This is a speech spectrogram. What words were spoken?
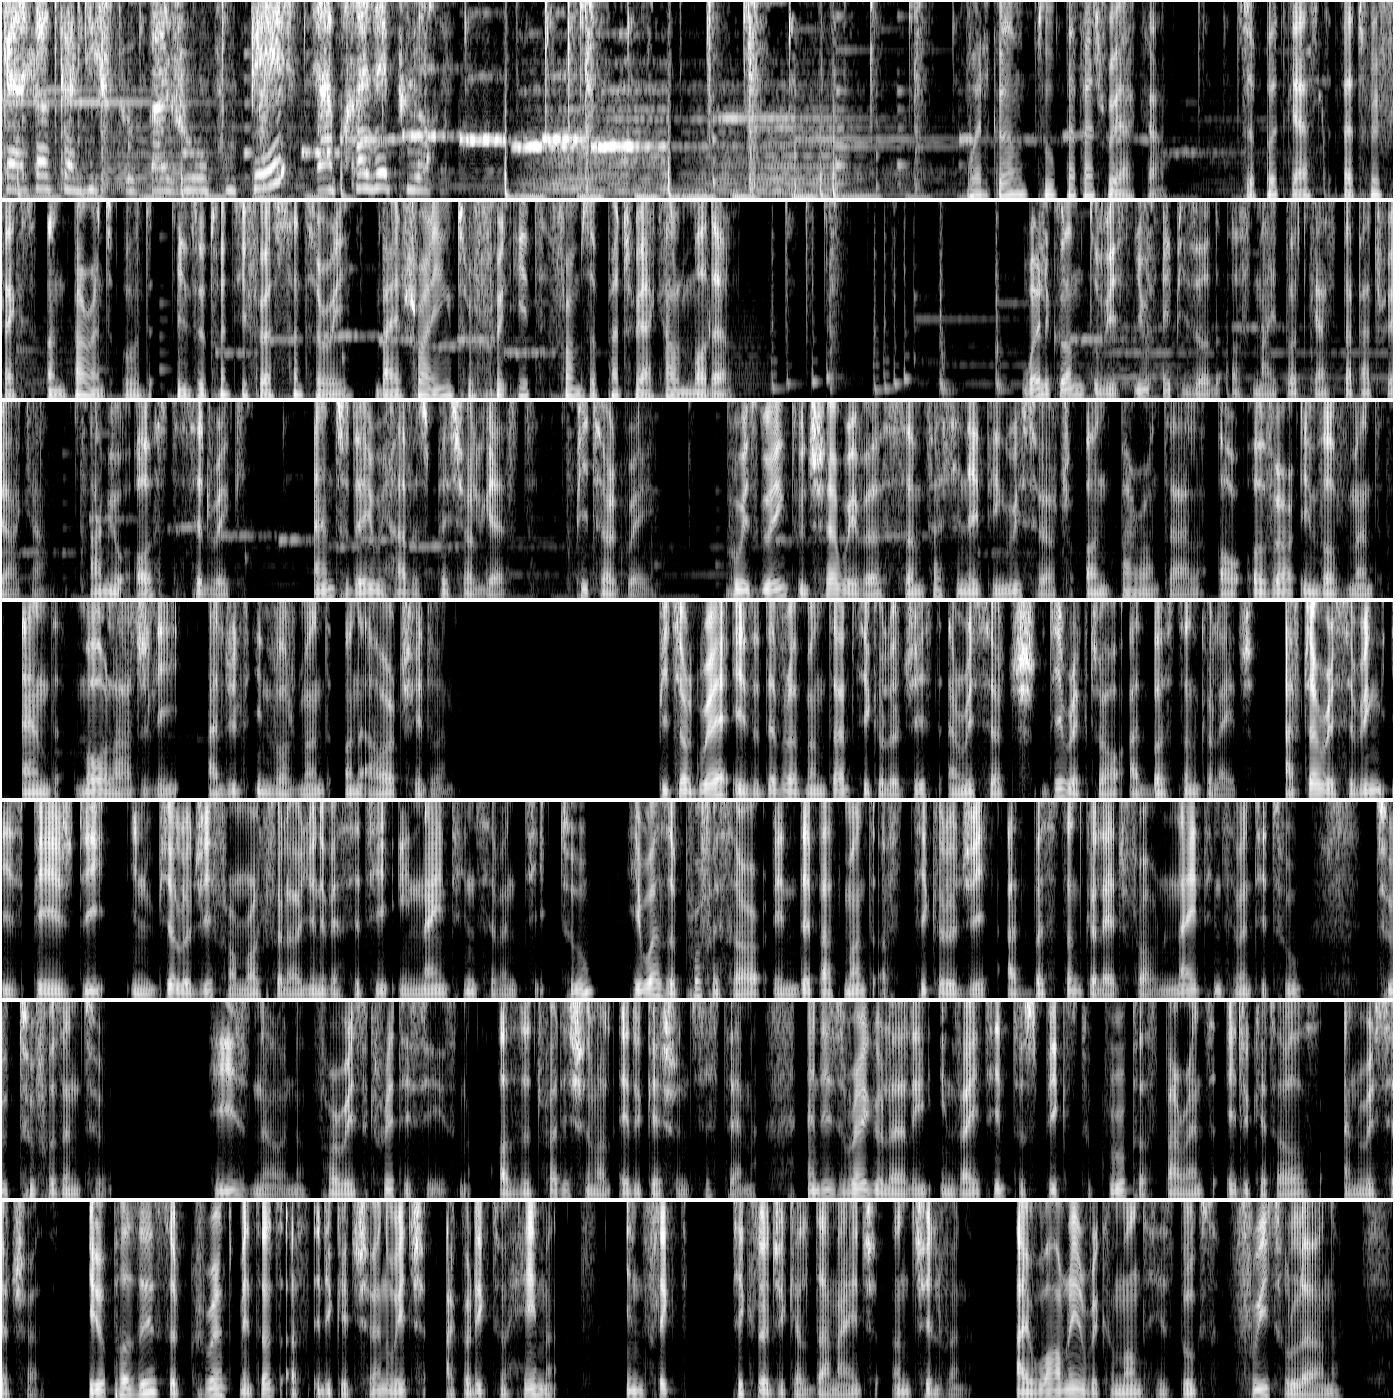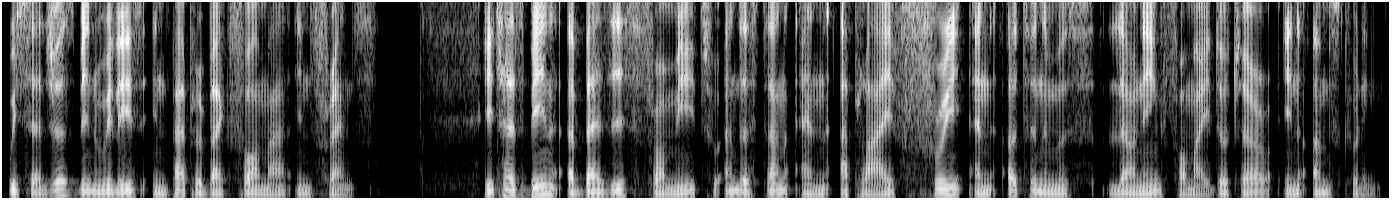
Quelqu'un qui a dit que je peux pas jouer aux poupées et après j'ai pleuré. Welcome to Papatriarcha, the podcast that reflects on parenthood in the 21st century by trying to free it from the patriarchal model. Welcome to this new episode of my podcast Papatriarcha. I'm your host, Cedric, and today we have a special guest, Peter Gray, who is going to share with us some fascinating research on parental or other involvement and, more largely, adult involvement on our children. Peter Gray is a developmental psychologist and research director at Boston College. After receiving his PhD in biology from Rockefeller University in 1972, he was a professor in the Department of Psychology at Boston College from 1972 to 2002. He is known for his criticism of the traditional education system and is regularly invited to speak to groups of parents, educators, and researchers. He opposes the current methods of education which, according to him, inflict psychological damage on children. I warmly recommend his books Free to Learn, which has just been released in paperback format in France. It has been a basis for me to understand and apply free and autonomous learning for my daughter in homeschooling.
